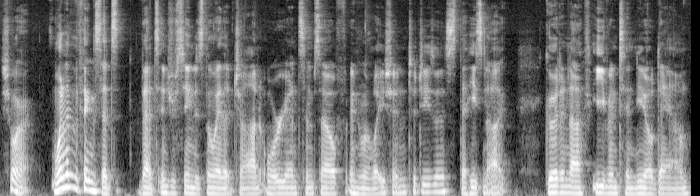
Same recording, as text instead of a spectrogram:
Sure. One of the things that's that's interesting is the way that John orients himself in relation to Jesus, that he's not good enough even to kneel down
